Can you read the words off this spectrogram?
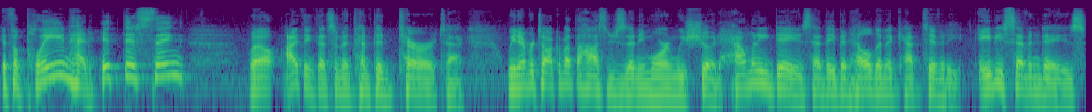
If a plane had hit this thing, well, I think that's an attempted terror attack. We never talk about the hostages anymore, and we should. How many days had they been held in a captivity? 87 days,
